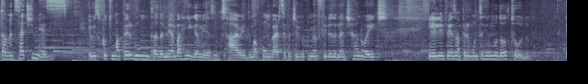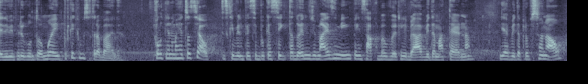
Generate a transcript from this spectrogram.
Tava de sete meses. Eu escuto uma pergunta da minha barriga mesmo, sabe? De uma conversa que eu tive com meu filho durante a noite. E ele fez uma pergunta que mudou tudo. Ele me perguntou, mãe, por que, que você trabalha? Coloquei numa rede social, escrevi no Facebook assim, tá doendo demais em mim pensar como eu vou equilibrar a vida materna e a vida profissional,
